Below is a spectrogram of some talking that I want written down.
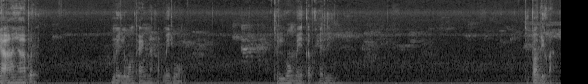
ยายาเพื่อนไม่ล้วงแทงนะครับ ไม่ล้วง จะล้วงเมดกับแครี่ที่ป้อมดีกว่า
